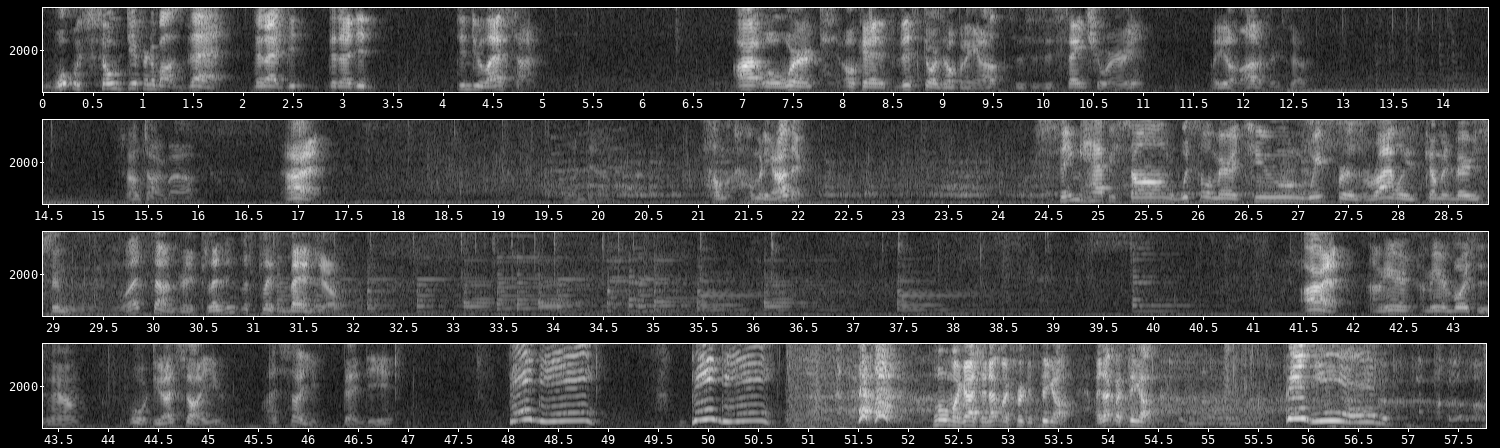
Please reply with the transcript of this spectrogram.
What was so different about that that I didn't that I did didn't do last time? All right, well, it worked. Okay, and it's this door's opening up. So this is his sanctuary. Oh, you got a lot of free stuff. That's what I'm talking about. All right, One down. how how many are there? Sing happy song, whistle a merry tune, wait for his arrival, he's coming very soon. Well, that sounds very pleasant. Let's play some banjo. Alright, I'm hearing I'm hearing voices now. Oh dude, I saw you. I saw you, Bendy. Bendy! Bendy! oh my gosh, I knocked my freaking thing off. I knocked my thing off. Bendy and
